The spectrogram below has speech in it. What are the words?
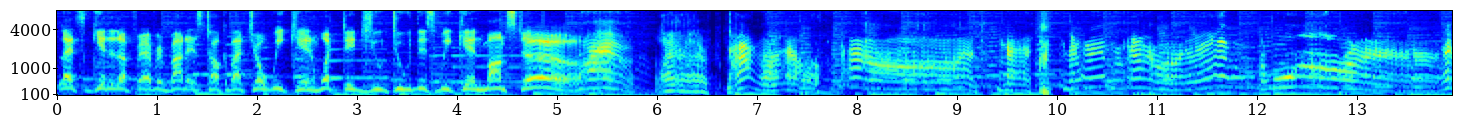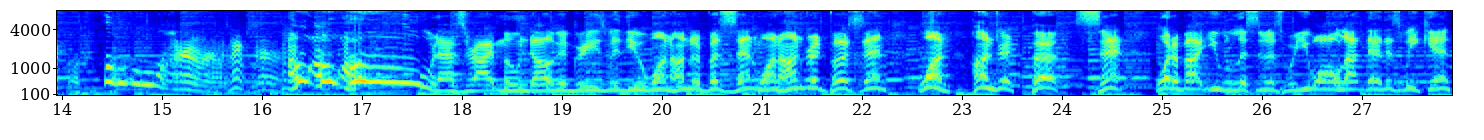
Let's get it up for everybody. Let's talk about your weekend. What did you do this weekend, monster? Oh, oh, oh! That's right, Moondog agrees with you 100%, 100%, 100%. What about you listeners? Were you all out there this weekend?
